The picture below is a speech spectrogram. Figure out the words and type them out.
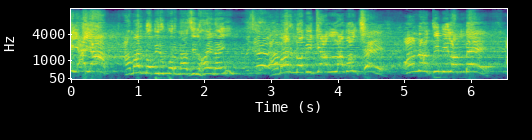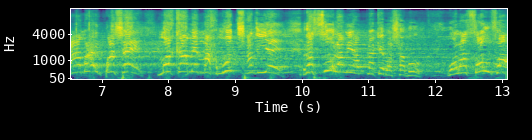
এই আয়াত আমার নবীর উপর নাজিল হয় নাই। আমার নবীকে আল্লাহ বলছে অনতি বিলম্বে আমার পাশে মকামে মাহমুদ সাজিয়ে রসুল আমি আপনাকে বসাবো। সৌফা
